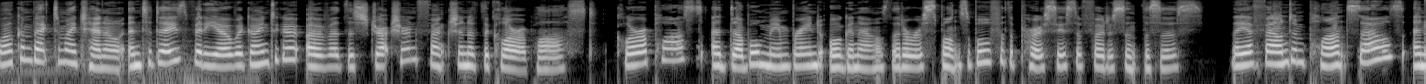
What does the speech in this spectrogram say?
Welcome back to my channel. In today's video we're going to go over the structure and function of the chloroplast. Chloroplasts are double membraned organelles that are responsible for the process of photosynthesis. They are found in plant cells and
